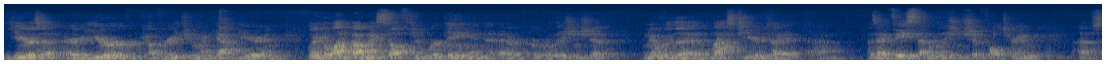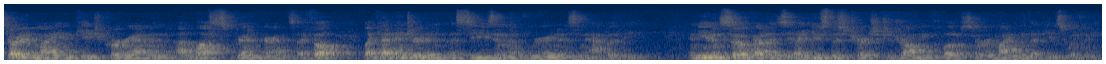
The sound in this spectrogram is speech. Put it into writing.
years or a year of recovery through my gap year and learned a lot about myself through working and a, a relationship. And over the last two years, I um, as I faced that relationship faltering, uh, started my MPH program and uh, lost grandparents, I felt like I'd entered a season of weariness and apathy. And even so, God has uh, used this church to draw me close and remind me that He's with me.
